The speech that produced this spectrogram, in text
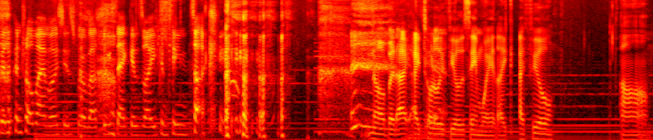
gonna control my emotions for about three seconds while you continue talking no but i i totally Yeah. feel the same way. Like i feel um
